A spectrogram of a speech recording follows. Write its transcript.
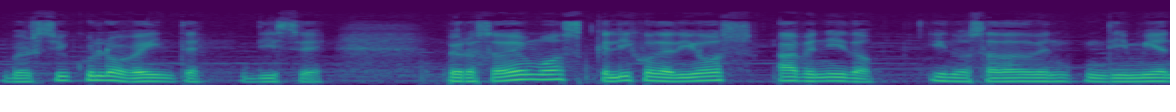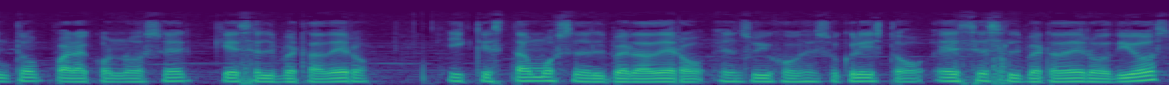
versículo 20. Dice, pero sabemos que el Hijo de Dios ha venido y nos ha dado entendimiento para conocer que es el verdadero y que estamos en el verdadero, en su Hijo Jesucristo. Ese es el verdadero Dios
